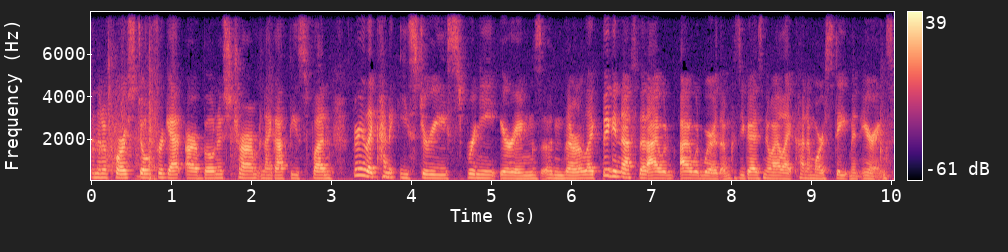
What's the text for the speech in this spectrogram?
And then of course, don't forget our bonus charm. And I got these fun, very like kind of Eastery, springy earrings. And they're like big enough that I would, I would wear them because you guys know I like kind of more statement earrings.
